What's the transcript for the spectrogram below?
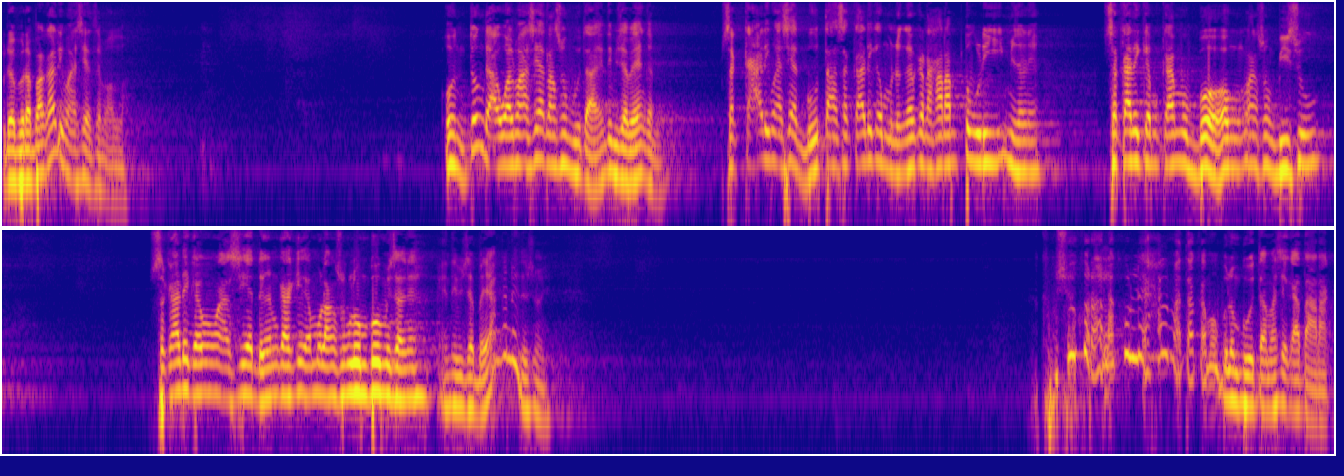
Udah berapa kali maksiat sama Allah? Untung di awal maksiat langsung buta, ini bisa bayangkan. Sekali maksiat buta, sekali kamu mendengarkan haram tuli misalnya. Sekali kamu, bohong langsung bisu. Sekali kamu maksiat dengan kaki kamu langsung lumpuh misalnya. Ini bisa bayangkan itu semua. Kamu syukur ala kulli hal mata kamu belum buta masih katarak.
